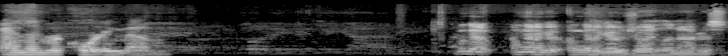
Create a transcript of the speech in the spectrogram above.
and then recording them. I'm gonna, I'm gonna go. I'm gonna go join Lunadris.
